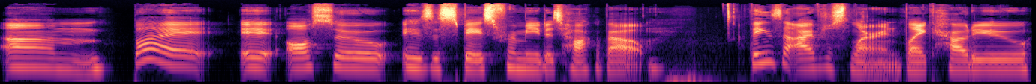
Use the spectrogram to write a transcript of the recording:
Um, but it also is a space for me to talk about things that I've just learned, like how to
